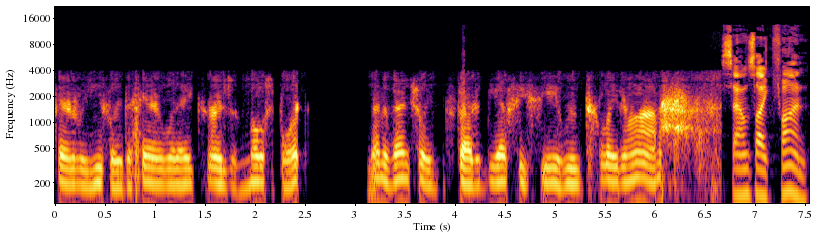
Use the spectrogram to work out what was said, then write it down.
fairly easily to Harewood Acres and Mosport. Then eventually started the SCCA route later on. Sounds like fun.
